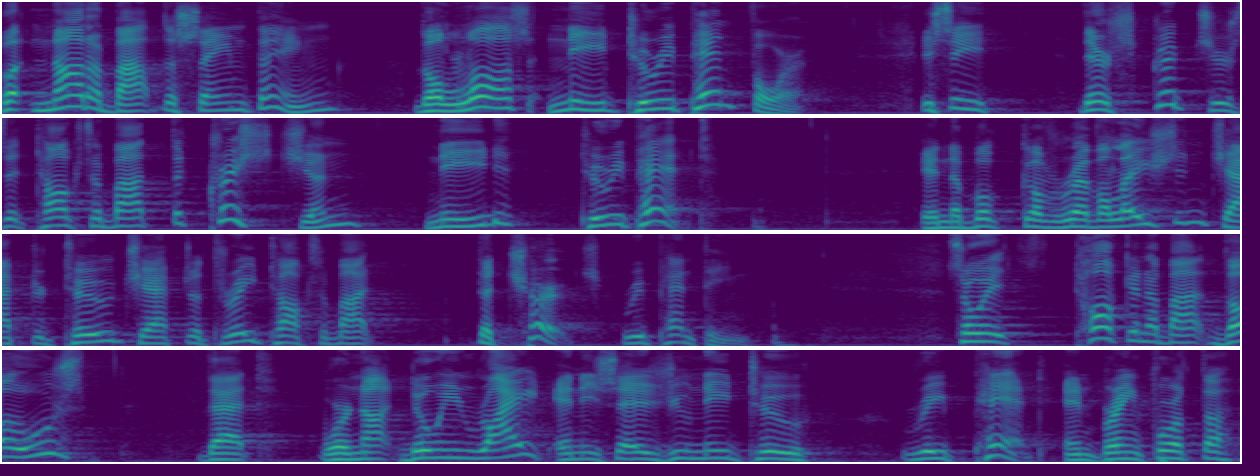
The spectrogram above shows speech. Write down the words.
But not about the same thing the lost need to repent for. You see, there's scriptures that talks about the Christian need to repent. In the book of Revelation, chapter 2, chapter 3, talks about the church repenting. So it's talking about those that were not doing right, and he says you need to repent and bring forth the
